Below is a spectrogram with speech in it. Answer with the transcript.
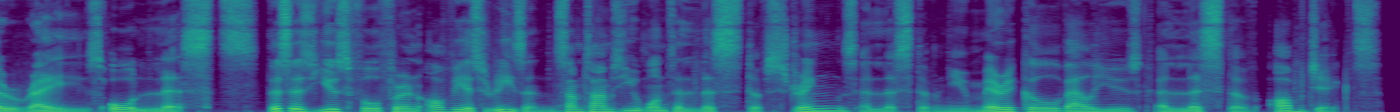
arrays or lists. This is useful for an obvious reason. Sometimes you want a list of strings, a list of numerical values, a list of objects,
